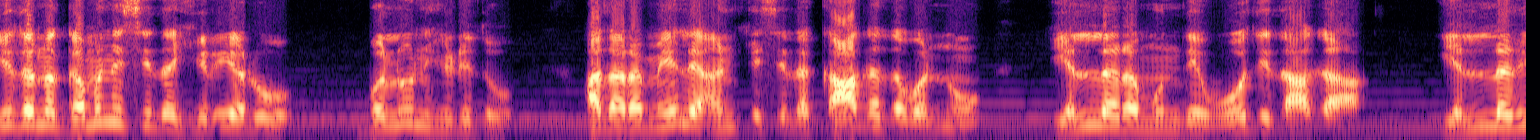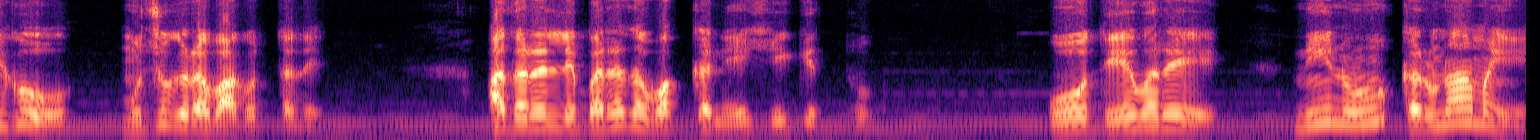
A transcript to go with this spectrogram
ಇದನ್ನು ಗಮನಿಸಿದ ಹಿರಿಯರು ಬಲೂನ್ ಹಿಡಿದು ಅದರ ಮೇಲೆ ಅಂಟಿಸಿದ ಕಾಗದವನ್ನು ಎಲ್ಲರ ಮುಂದೆ ಓದಿದಾಗ ಎಲ್ಲರಿಗೂ ಮುಜುಗರವಾಗುತ್ತದೆ. ಅದರಲ್ಲಿ ಬರೆದ ಒಕ್ಕನೆ ಹೀಗಿತ್ತು. ಓ ದೇವರೇ, ನೀನು ಕರುಣಾಮಯೇ,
